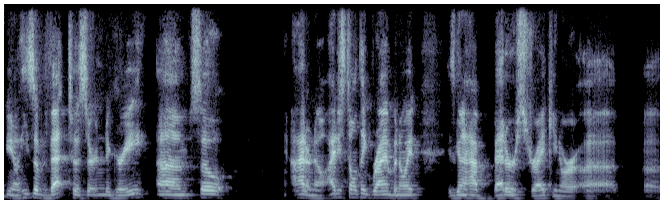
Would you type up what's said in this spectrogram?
you know he's a vet to a certain degree. Um, so I don't know. I just don't think Ryan Benoit is gonna have better striking or uh, uh,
